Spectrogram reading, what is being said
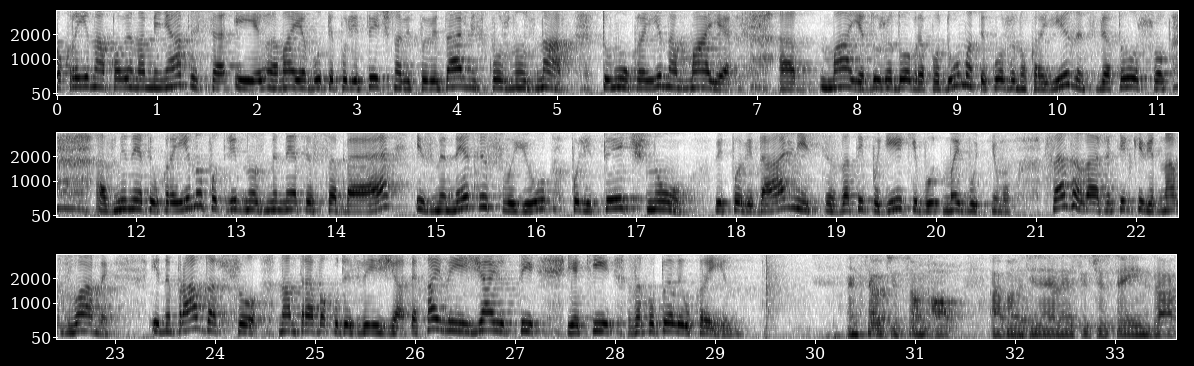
Україна повинна мінятися і має бути політична відповідальність кожного з нас. Тому Україна має, е, має дуже добре подумати, кожен українець для того, щоб е, змінити Україну, потрібно змінити себе і змінити свою політичну. Відповідальність за ті події, які будуть в майбутньому, все залежить тільки від нас з вами. І неправда, що нам треба кудись виїжджати. Хай виїжджають ті, які захопили Україну. And so to sum up, uh, Valentina Elias is just saying that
